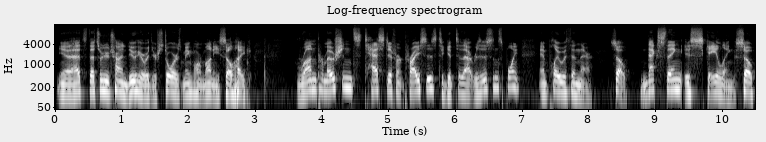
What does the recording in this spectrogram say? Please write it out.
Yeah, that's that's what you're trying to do here with your stores, make more money. So like run promotions, test different prices to get to that resistance point and play within there. So, next thing is scaling. So,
